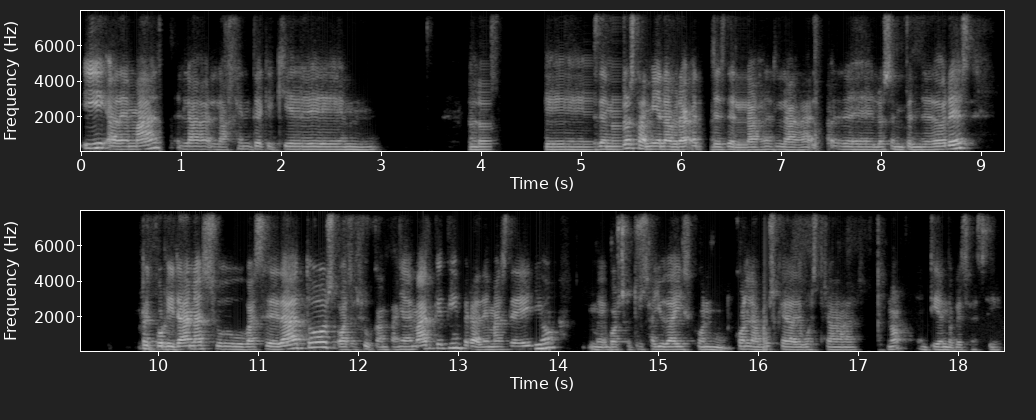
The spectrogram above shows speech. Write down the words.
y además la, gente que quiere mm, los, desde nosotros también habrá desde los emprendedores recurrirán a su base de datos o a su campaña de marketing, pero además de ello, vosotros ayudáis con, la búsqueda de vuestras, ¿no? Entiendo que es así,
